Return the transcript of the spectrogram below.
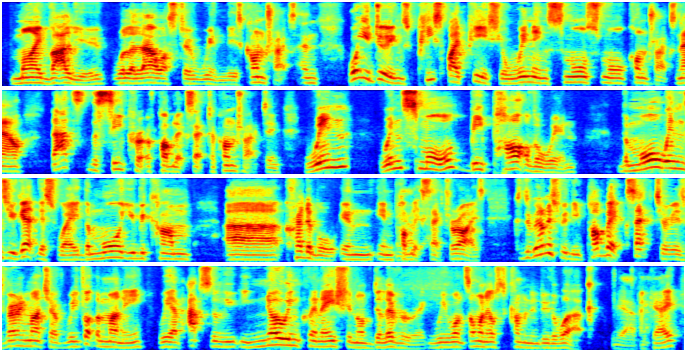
my value will allow us to win these contracts. And what you're doing is piece by piece, you're winning small, small contracts. Now, that's the secret of public sector contracting. Win, win small, be part of a win. The more wins you get this way, the more you become uh, credible in, in public yeah. sector eyes. Because to be honest with you, public sector is very much a we've got the money, we have absolutely no inclination of delivering. We want someone else to come in and do the work. Yeah. Okay.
